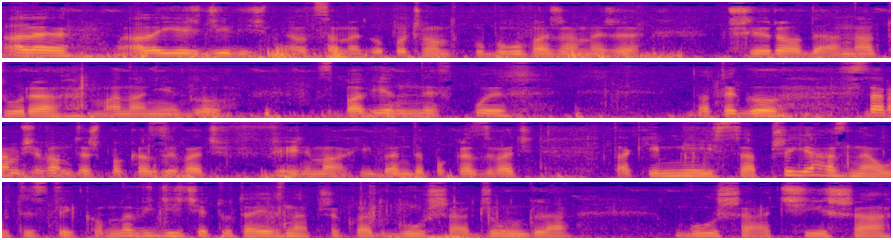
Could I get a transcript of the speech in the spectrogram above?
ale, ale jeździliśmy od samego początku, bo uważamy, że przyroda, natura ma na niego zbawienny wpływ. Dlatego staram się Wam też pokazywać w filmach i będę pokazywać takie miejsca przyjazne autystykom. No widzicie, tutaj jest na przykład gusza, dżungla, gusza, cisza,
